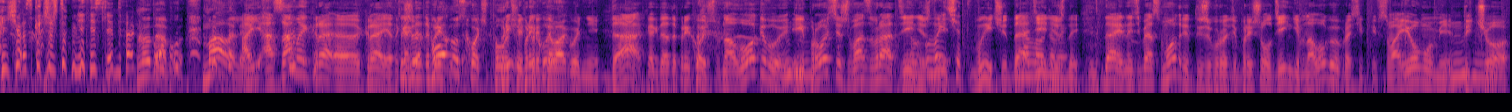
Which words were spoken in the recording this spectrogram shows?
Еще расскажу, что у меня есть ледокол. Ну да, мало ли. А, а самый э, край, это когда ты бонус хочешь получить предновогодний. Да, когда ты приходишь в налоговую и просишь возврат денежный. Вычет. Вычет, да, Налоговый. денежный. Да, и на тебя смотрят, ты же вроде пришел деньги в налоговую просить, ты в своем уме, ты чё?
